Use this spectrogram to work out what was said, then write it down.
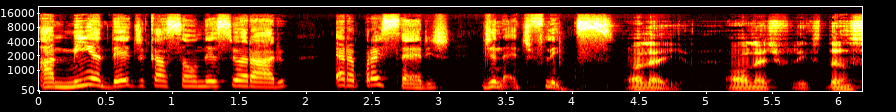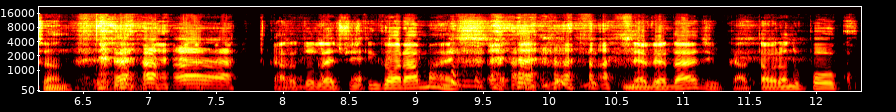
a minha dedicação nesse horário era para as séries de Netflix. Olha aí, olha o Netflix dançando. O cara do Netflix tem que orar mais. Não é verdade? O cara tá orando pouco.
